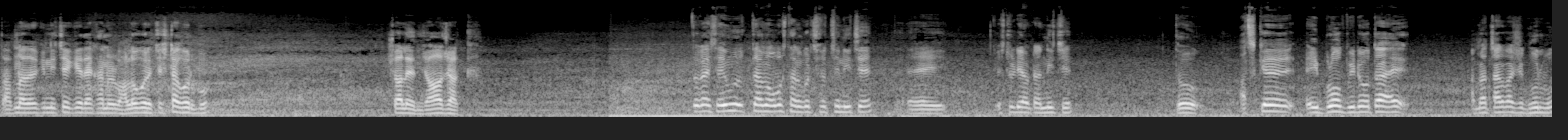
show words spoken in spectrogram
তো আপনাদেরকে নিচে গিয়ে দেখানোর ভালো করে চেষ্টা করব। চলেন, যাওয়া যাক। তো গাইস এই মুহূর্তে আমি অবস্থান করছি হচ্ছে নিচে, এই স্টেডিয়ামটার নিচে। তো আজকে এই ব্লগ ভিডিওটায় আমরা চারপাশে ঘুরবো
